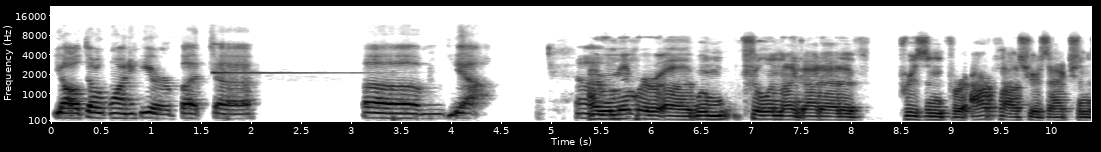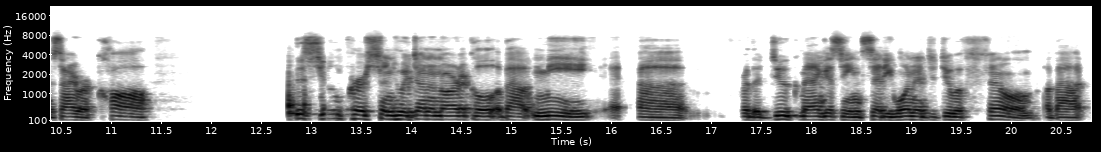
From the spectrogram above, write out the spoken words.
y'all don't want to hear, but uh, um, yeah. Um, I remember uh, when Phil and I got out of prison for our plowshares action, as I recall, this young person who had done an article about me uh, for the Duke magazine said he wanted to do a film about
